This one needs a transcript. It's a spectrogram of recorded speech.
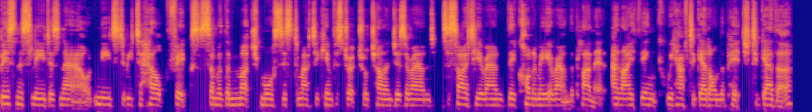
business leaders now needs to be to help fix some of the much more systematic infrastructural challenges around society, around the economy, around the planet. And I think we have to get on the pitch together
